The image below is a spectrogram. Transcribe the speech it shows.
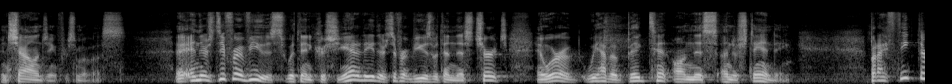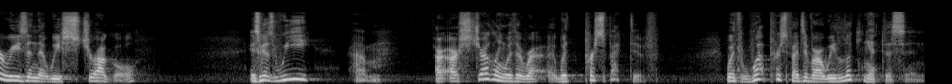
and challenging for some of us. And there's different views within Christianity, there's different views within this church, and we're a, we have a big tent on this understanding. But I think the reason that we struggle is because we um, are, are, struggling with, a, with perspective. With what perspective are we looking at this in?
